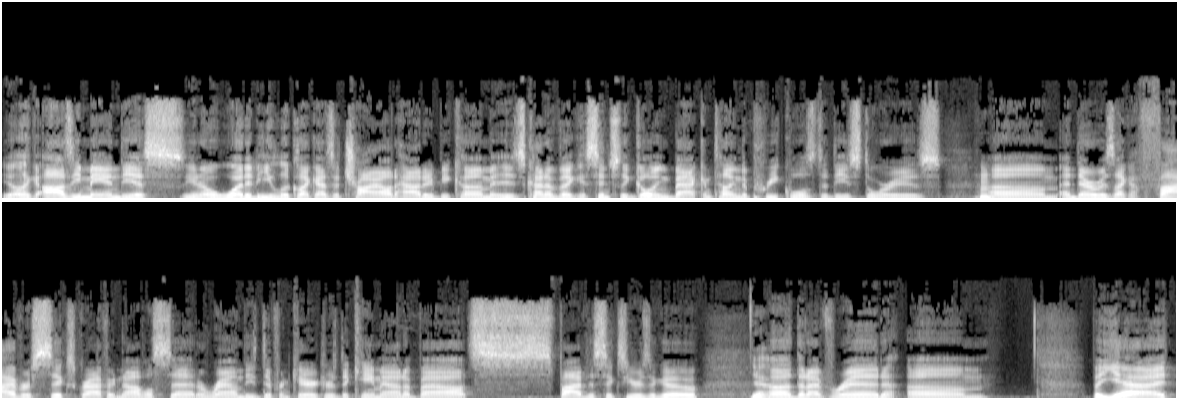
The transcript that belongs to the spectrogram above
like Ozymandias, you know, what did he look like as a child? How did he become? It's kind of like essentially going back and telling the prequels to these stories. Um, and there was like a five or six graphic novel set around these different characters that came out about five to six years ago Yeah. uh, that I've read. Um, but yeah, it,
